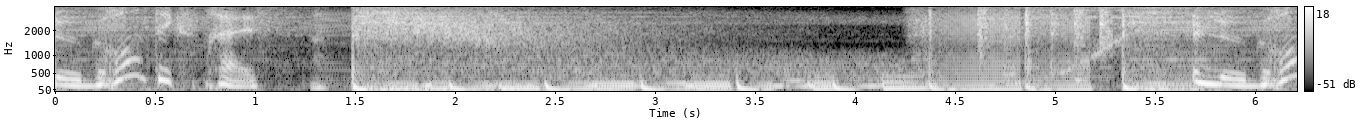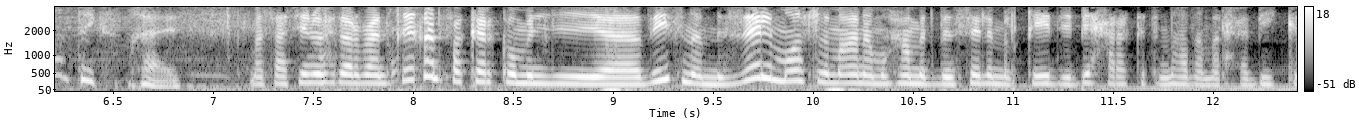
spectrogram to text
Le Grand Express. Le Grand Express. ما ساعتين 41 دقيقة. نفكركم اللي ضيفنا مازال مواصل معنا محمد بن سالم القيادي بحركة النهضة. مرحبا بك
